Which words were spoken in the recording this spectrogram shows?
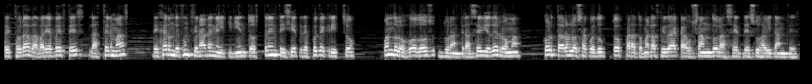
Restaurada varias veces, las termas dejaron de funcionar en el 537 después de Cristo, cuando los godos, durante el asedio de Roma, cortaron los acueductos para tomar la ciudad causando la sed de sus habitantes.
